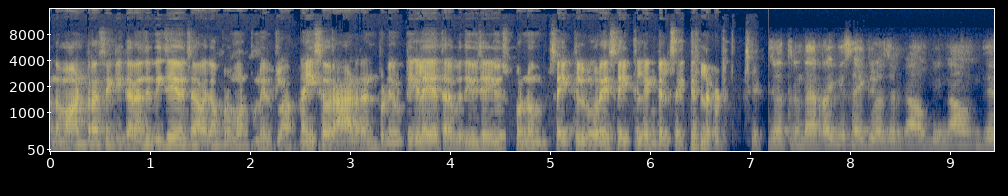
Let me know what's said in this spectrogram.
அந்த மான்ட்ரா சைக்கிள்காரன் வந்து விஜய் வச்சு அழகா ப்ரோமோட் பண்ணிருக்கலாம். நைஸா ஒரு ஆட் ரன் பண்ணி விட்டு இளைய தளபதி விஜய் யூஸ் பண்ணும் சைக்கிள் ஒரே சைக்கிள் எங்கள் சைக்கிள் இருபத்தி ரெண்டாயிரம் ரூபாய்க்கு சைக்கிள் வச்சிருக்கான் அப்படின்னா வந்து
